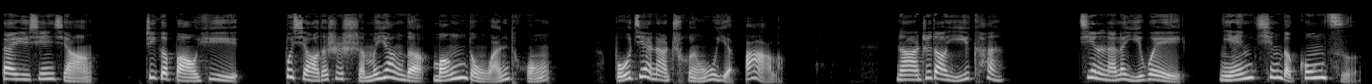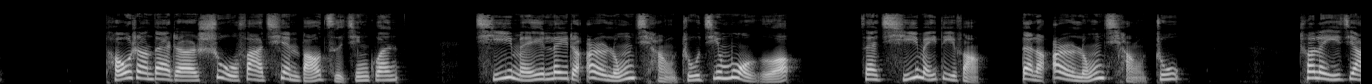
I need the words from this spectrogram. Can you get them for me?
黛玉心想，这个宝玉不晓得是什么样的懵懂顽童，不见那蠢物也罢了。哪知道一看，进来了一位年轻的公子，头上戴着束发嵌宝紫金冠。齐眉勒着二龙抢珠金墨额，在齐眉地方戴了二龙抢珠，穿了一件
